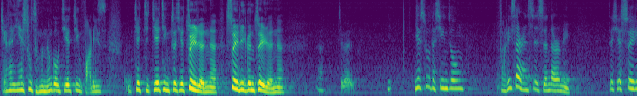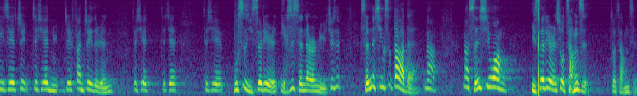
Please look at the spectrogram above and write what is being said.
觉得耶稣怎么能够接近法利接接接近这些罪人呢？税吏跟罪人呢？啊，这个耶稣的心中，法利赛人是神的儿女，这些税吏、这些罪、这些女、这些犯罪的人，这些这些这些不是以色列人，也是神的儿女，就是神的心是大的那。那神希望以色列人做长子，做长子，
